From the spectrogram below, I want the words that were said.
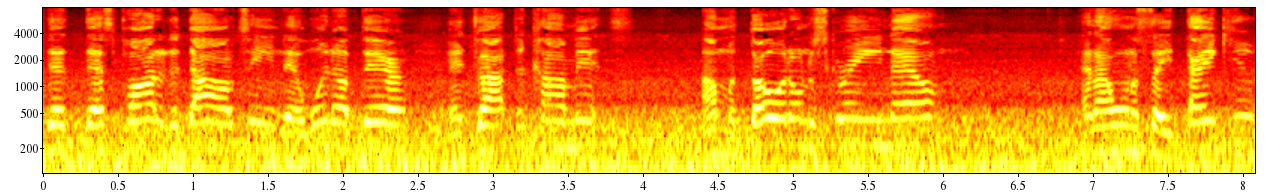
that, that's part of the dog team that went up there and dropped the comments. I'm gonna throw it on the screen now, and I want to say thank you,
